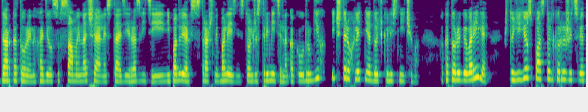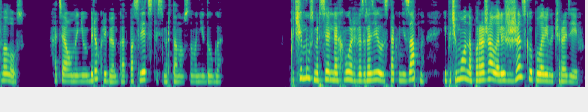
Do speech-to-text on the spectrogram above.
дар которой находился в самой начальной стадии развития и не подвергся страшной болезни столь же стремительно, как и у других, и четырехлетняя дочка лесничего, о которой говорили, что ее спас только рыжий цвет волос, хотя он и не уберег ребенка от последствий смертоносного недуга. Почему смертельная хворь разразилась так внезапно, и почему она поражала лишь женскую половину чародеев,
